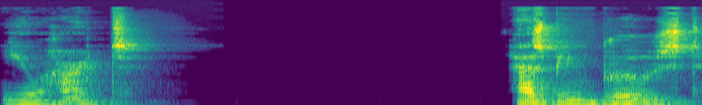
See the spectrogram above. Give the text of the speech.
your heart has been bruised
